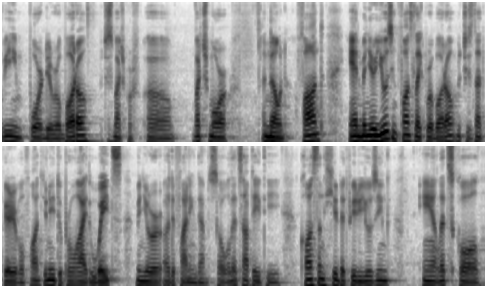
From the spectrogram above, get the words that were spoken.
we import the Roboto, which is much more uh, much more a known font. And when you're using fonts like Roboto, which is not variable font, you need to provide weights when you're uh, defining them. So let's update the constant here that we're using and let's call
